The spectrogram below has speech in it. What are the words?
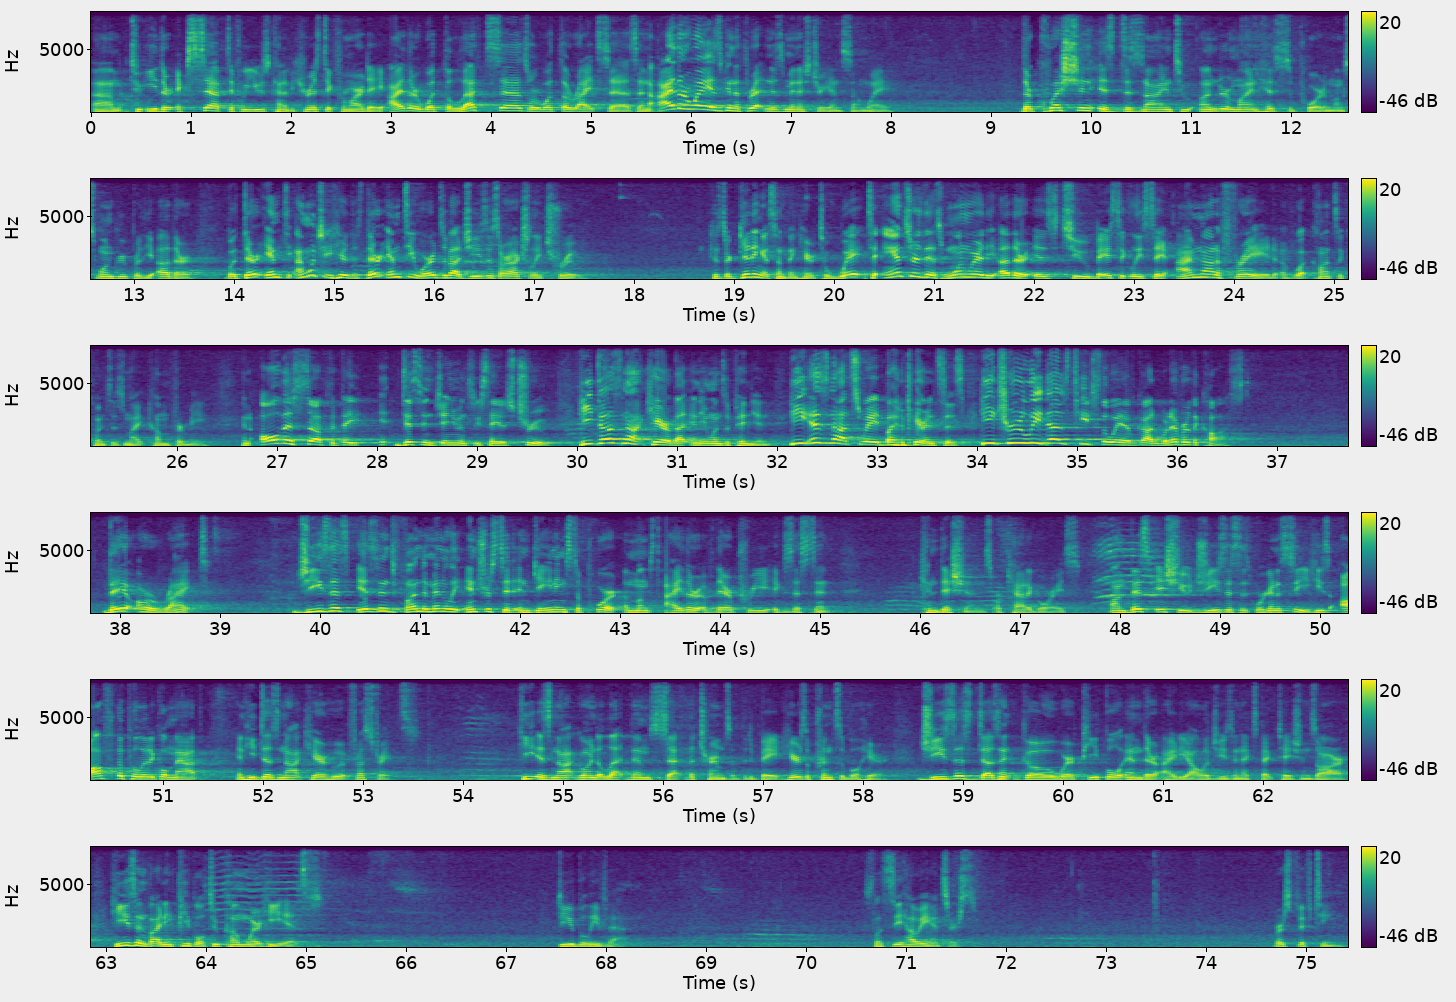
um, to either accept, if we use kind of a heuristic from our day, either what the left says or what the right says, and either way is going to threaten his ministry in some way. Their question is designed to undermine his support amongst one group or the other, but their empty, I want you to hear this, their empty words about Jesus are actually true because they're getting at something here. To, wait, to answer this one way or the other is to basically say, I'm not afraid of what consequences might come for me. And all this stuff that they eh, disingenuously say is true. He does not care about anyone's opinion. He is not swayed by appearances. He truly does teach the way of God, whatever the cost. They are right. Jesus isn't fundamentally interested in gaining support amongst either of their pre existent conditions or categories. On this issue, Jesus is, we're going to see, he's off the political map and he does not care who it frustrates. He is not going to let them set the terms of the debate. Here's a principle here Jesus doesn't go where people and their ideologies and expectations are, he's inviting people to come where he is. Do you believe that? So let's see how he answers. Verse 15.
